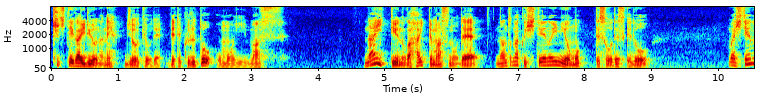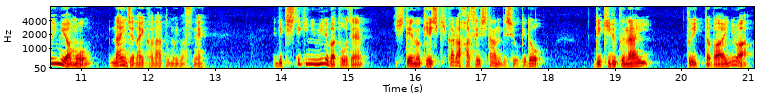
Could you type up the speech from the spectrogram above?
聞き手がいるようなね、状況で出てくると思います。ないっていうのが入ってますので、なんとなく否定の意味を持ってそうですけど、まあ否定の意味はもうないんじゃないかなと思いますね。歴史的に見れば当然、否定の形式から派生したんでしょうけど、できるくないといった場合には、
